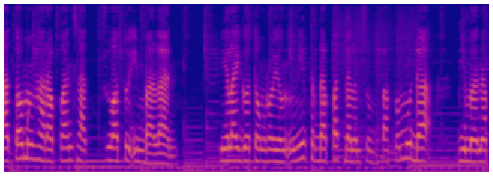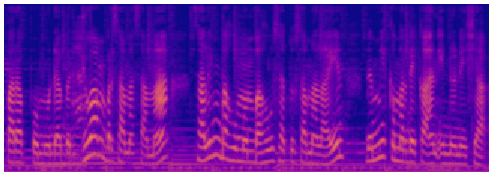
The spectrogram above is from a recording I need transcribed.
atau mengharapkan suatu imbalan. Nilai gotong royong ini terdapat dalam Sumpah Pemuda, di mana para pemuda berjuang bersama-sama, saling bahu-membahu satu sama lain demi kemerdekaan Indonesia.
